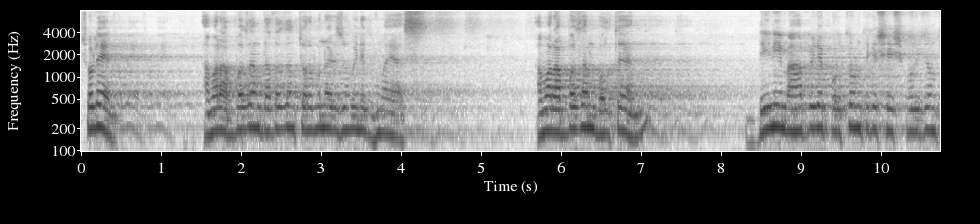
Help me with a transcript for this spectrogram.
শোনেন, আমার আব্বাজান, দাদাজান চরমনের জমিনে ঘুমায় আস আমার আব্বাজান বলতেন, দিনই মাহফিলে প্রথম থেকে শেষ পর্যন্ত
